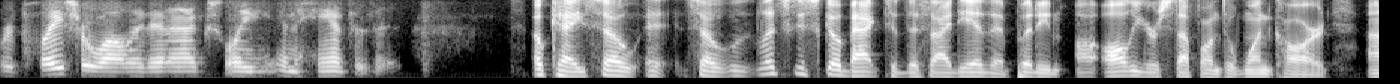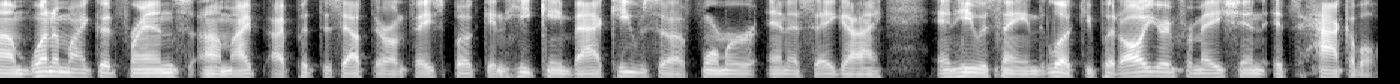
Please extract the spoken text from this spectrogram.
replace your wallet. It actually enhances it. Okay, so uh, so let's just go back to this idea that putting all your stuff onto one card. Um, one of my good friends, um, I, I put this out there on Facebook, and he came back. He was a former NSA guy, and he was saying, "Look, you put all your information; it's hackable.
